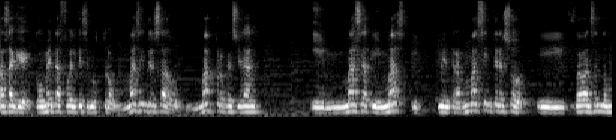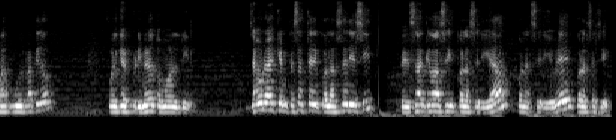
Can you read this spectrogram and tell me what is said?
Pasa que Cometa fue el que se mostró más interesado, más profesional y más y más y mientras más se interesó y fue avanzando más, muy rápido, fue el que primero tomó el deal. Ya una vez que empezaste con la serie C, pensá que vas a ir con la serie A, con la serie B, con la serie C.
